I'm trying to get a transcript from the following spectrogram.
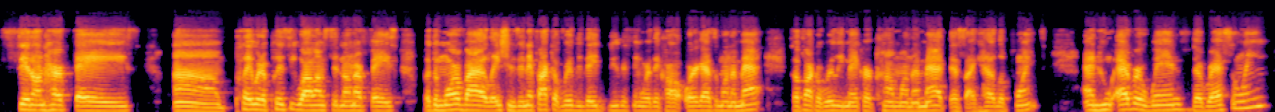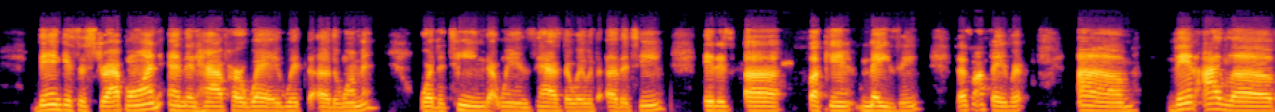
sit on her face, um, play with her pussy while I'm sitting on her face. But the more violations, and if I could really, they do this thing where they call orgasm on a mat. So if I could really make her come on the mat, that's like hella points. And whoever wins the wrestling then gets a strap on and then have her way with the other woman or the team that wins has their way with the other team. It is uh fucking amazing. That's my favorite. Um then I love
